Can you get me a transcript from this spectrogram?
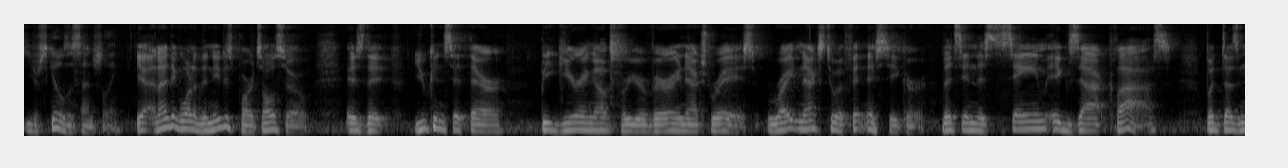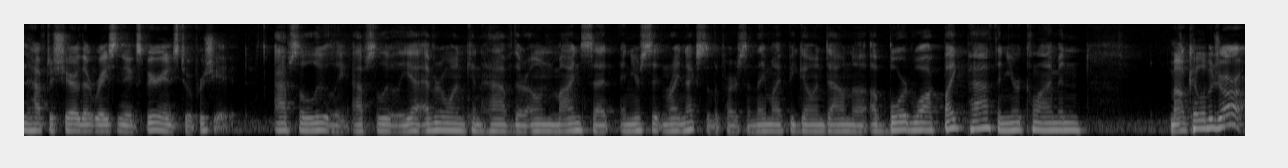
your skills essentially. Yeah, and I think one of the neatest parts also is that you can sit there, be gearing up for your very next race, right next to a fitness seeker that's in the same exact class, but doesn't have to share that racing experience to appreciate it. Absolutely, absolutely. Yeah, everyone can have their own mindset, and you're sitting right next to the person. They might be going down a, a boardwalk bike path, and you're climbing. Mount Kilimanjaro.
